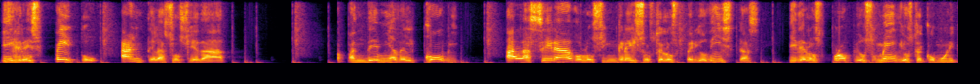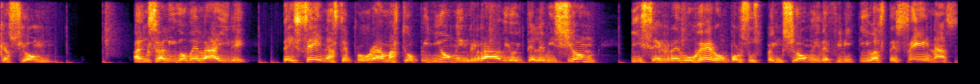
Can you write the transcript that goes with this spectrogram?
y respeto ante la sociedad. La pandemia del COVID ha lacerado los ingresos de los periodistas y de los propios medios de comunicación. Han salido del aire decenas de programas de opinión en radio y televisión y se redujeron por suspensión y definitivas decenas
